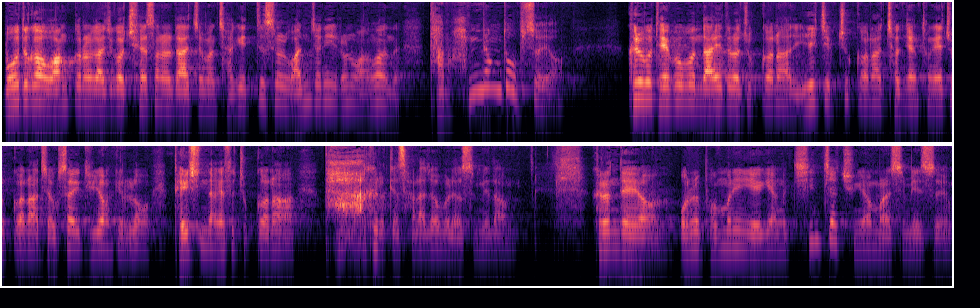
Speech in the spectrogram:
모두가 왕권을 가지고 최선을 다했지만 자기 뜻을 완전히 이룬 왕은 단 한 명도 없어요. 그리고 대부분 나이 들어 죽거나 일찍 죽거나 전쟁통에 죽거나 역사의 뒤연길로 배신당해서 죽거나 다 그렇게 사라져 버렸습니다. 그런데요, 오늘 본문이 얘기한 진짜 중요한 말씀이 있어요.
